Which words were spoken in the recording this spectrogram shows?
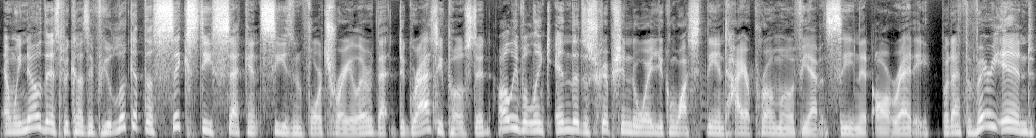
And we know this because if you look at the 60 second season 4 trailer that Degrassi posted, I'll leave a link in the description to where you can watch the entire promo if you haven't seen it already. But at the very end,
